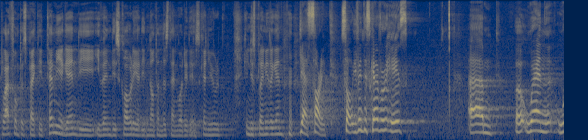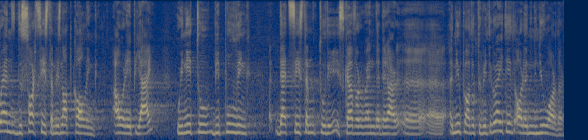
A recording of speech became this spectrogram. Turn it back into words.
platform perspective, tell me again the event discovery. I did not understand what it is. Can you can you explain it again? yes, sorry. So event discovery is um, uh, when when the source system is not calling our API, we need to be pulling that system to discover when there are uh, a new product to be integrated or a new order.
